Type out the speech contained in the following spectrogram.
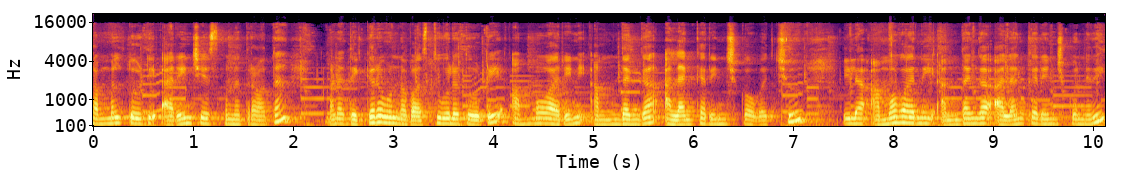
కమ్మలతోటి అరేంజ్ చేసుకున్న తర్వాత మన దగ్గర ఉన్న వస్తువులతోటి అమ్మవారిని అందంగా అలంకరించుకోవచ్చు. ఇలా అమ్మవారిని అందంగా అలంకరించుకున్నది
